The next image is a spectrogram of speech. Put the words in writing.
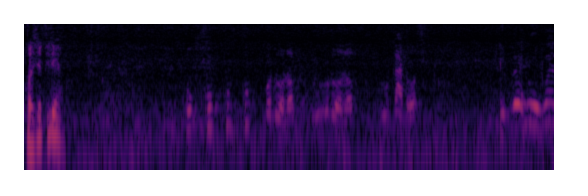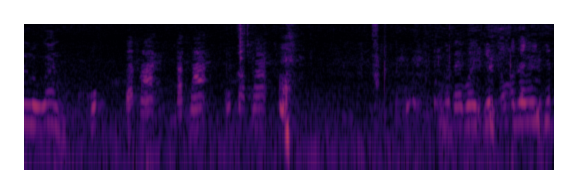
ขอเสียพี่เลี้ยงคุกคุกคุกคุกกระโดดหรอกกระโดดหรอกมันกล้าโดดลูกกันลูกกันคุกดักหน้าดักหน้าคุกดักหน้าเอามาใส่มือยึดเอามาใส่มือยึด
